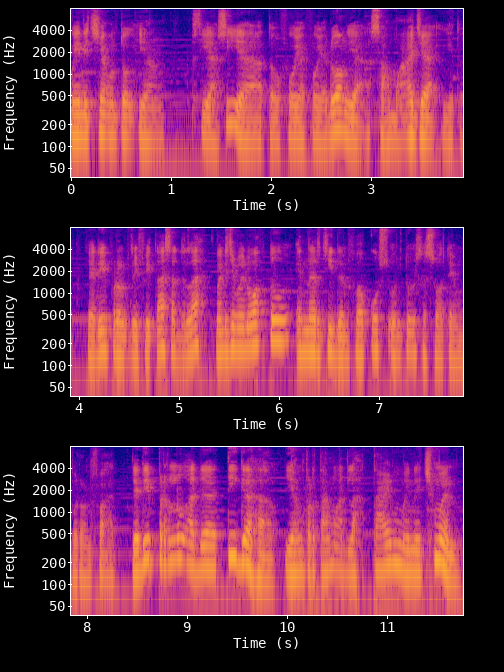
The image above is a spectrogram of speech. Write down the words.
manage-nya untuk yang sia-sia atau foya-foya doang ya sama aja gitu. Jadi produktivitas adalah manajemen waktu, energi, dan fokus untuk sesuatu yang bermanfaat. Jadi perlu ada tiga hal. Yang pertama adalah time management,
